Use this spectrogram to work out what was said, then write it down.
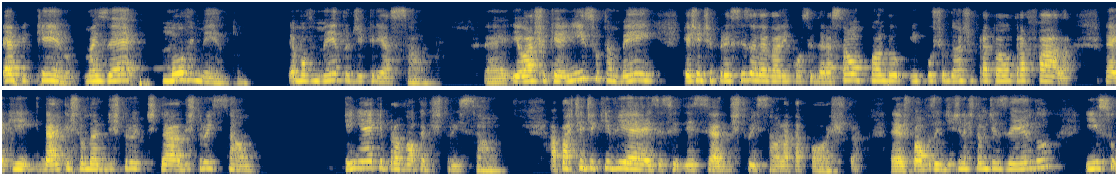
É pequeno, mas é movimento, é movimento de criação. É, eu acho que é isso também que a gente precisa levar em consideração quando, e puxo o gancho para a tua outra fala, né, que, da questão da, da destruição. Quem é que provoca a destruição? A partir de que viés esse, essa destruição está posta? É, os povos indígenas estão dizendo isso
